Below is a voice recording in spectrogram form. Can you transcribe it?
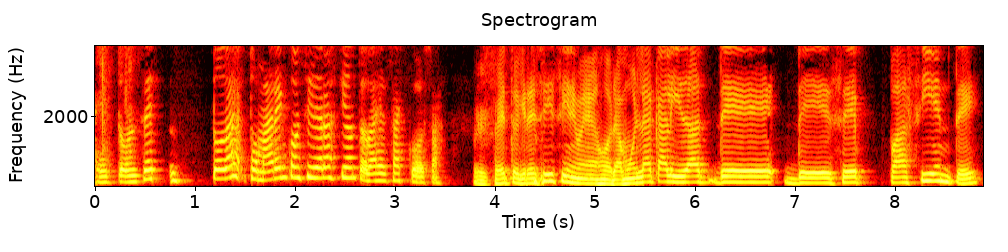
Entonces, todas, tomar en consideración todas esas cosas. Perfecto, decir, si mejoramos la calidad de, ese paciente,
